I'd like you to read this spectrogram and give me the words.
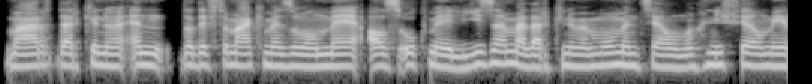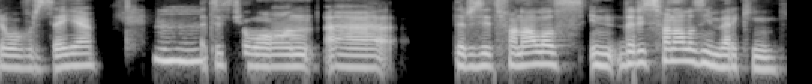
maar daar kunnen, en dat heeft te maken met zowel mij als ook met Elise, maar daar kunnen we momenteel nog niet veel meer over zeggen. mhm. Het is gewoon, eh, er, zit van alles in, er is van alles in werking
